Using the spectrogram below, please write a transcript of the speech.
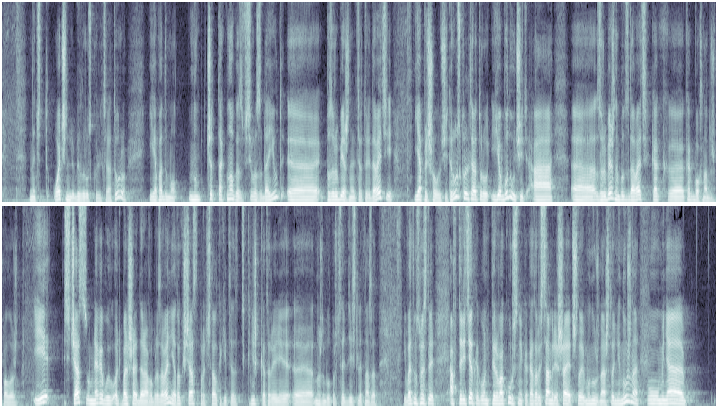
значит, очень любил русскую литературу, и я подумал, ну, что-то так много всего задают э, по зарубежной литературе, давайте я пришел учить русскую литературу, ее буду учить, а э, зарубежную буду сдавать, как, э, как Бог на душу положит. И сейчас у меня как бы очень большая дыра в образовании, я только сейчас прочитал какие-то книжки, которые э, нужно было прочитать 10 лет назад. И в этом смысле авторитет какого-нибудь первокурсника, который сам решает, что ему нужно, а что не нужно, у меня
